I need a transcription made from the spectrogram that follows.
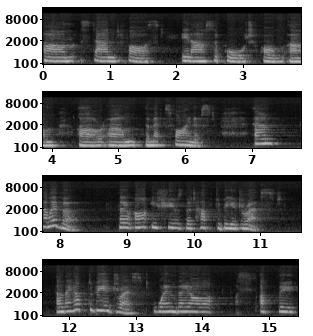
um, stand fast in our support of um, our um, the Met's finest. Um, however, there are issues that have to be addressed. And they have to be addressed when they are at the,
